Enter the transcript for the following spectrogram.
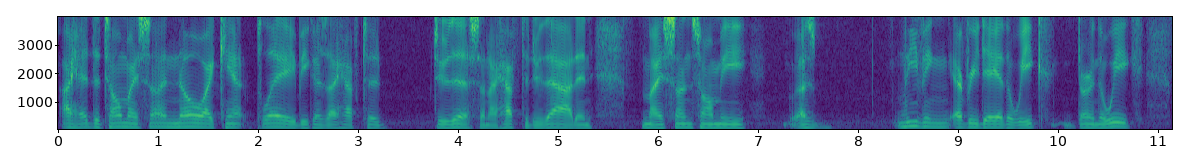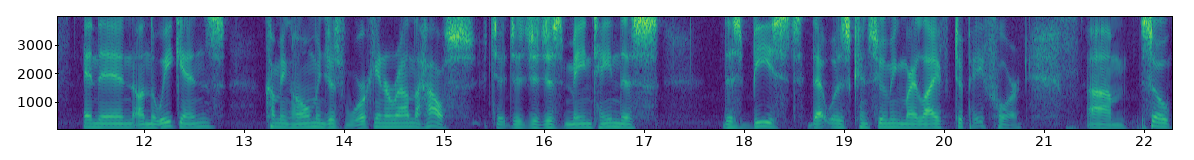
I had to tell my son, no, I can't play because I have to do this and I have to do that, and my son saw me as leaving every day of the week during the week, and then on the weekends coming home and just working around the house to, to, to just maintain this this beast that was consuming my life to pay for. Um, so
